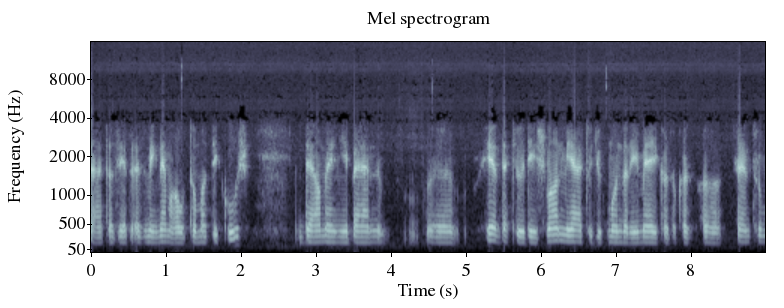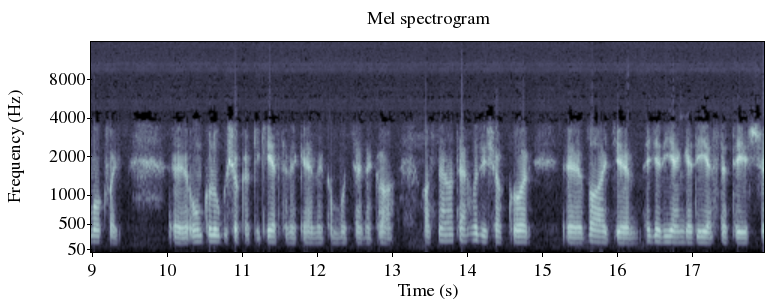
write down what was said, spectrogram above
tehát azért ez még nem automatikus, de amennyiben érdeklődés van, mi el tudjuk mondani, melyik azok a, a centrumok, vagy ö, onkológusok, akik értenek ennek a módszernek a használatához, és akkor vagy egyedi engedélyeztetés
